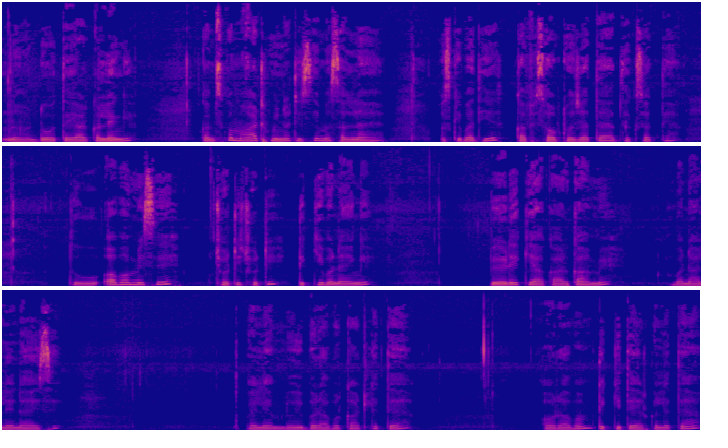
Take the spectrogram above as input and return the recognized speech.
डो तैयार कर लेंगे। कम से कम आठ मिनट इसे मसलना है। उसके बाद ये काफ़ी सॉफ्ट हो जाता है, आप देख सकते हैं। तो अब हम इसे छोटी छोटी टिक्की बनाएँगे। पेड़े के आकार का हमें बना लेना है इसे। तो पहले हम लोई बराबर काट लेते हैं और अब हम टिक्की तैयार कर लेते हैं।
